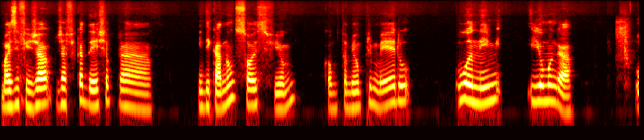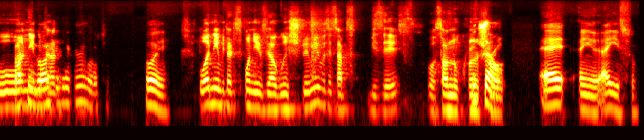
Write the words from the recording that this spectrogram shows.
Mas enfim, já, já fica deixa para indicar não só esse filme, como também o primeiro, o anime e o mangá. O pra anime gosta, tá... pra gosta. Oi. O anime está disponível em algum streaming, você sabe dizer? Ou só no Crunchyroll? Então, é, é, é isso.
